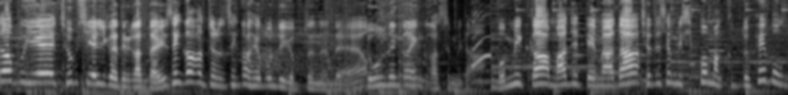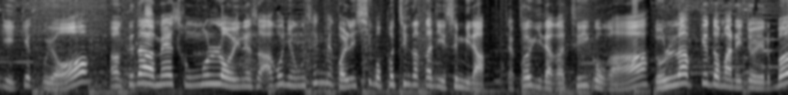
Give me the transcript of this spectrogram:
서브에 접시 엘리가 들어간다. 이 생각은 저는 생각해 본 적이 없었는데 좋은 생각인 것 같습니다. 뭡니까? 맞을 때마다 최대 생명 10%만큼도 회복이 있겠고요. 어, 그 다음에 성물로 인해서 아군 영웅 생명 관리 15% 증가까지 있습니다. 자 거기다가 드이고가 놀랍게도 말이죠 여러분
